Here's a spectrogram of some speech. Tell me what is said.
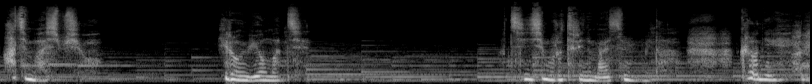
하지 마십시오. 이런 위험한 짓. 진심으로 드리는 말씀입니다. 그러니 아니,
